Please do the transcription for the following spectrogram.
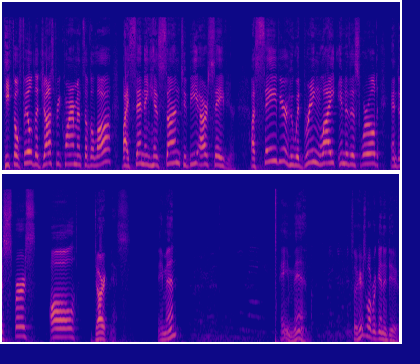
He fulfilled the just requirements of the law by sending his Son to be our Savior, a Savior who would bring light into this world and disperse all darkness. Amen? Amen. Amen. So here's what we're going to do.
